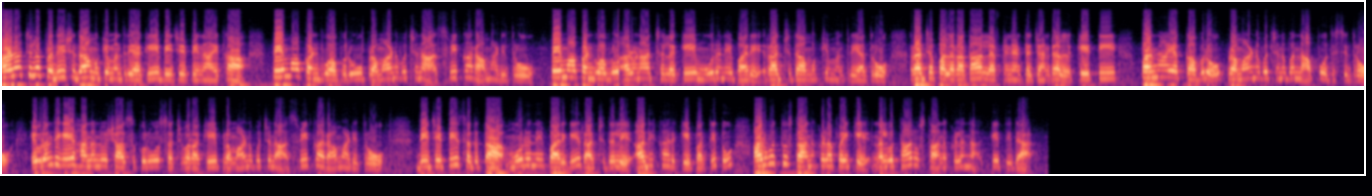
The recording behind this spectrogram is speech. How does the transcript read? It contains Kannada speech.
ಅರುಣಾಚಲ ಪ್ರದೇಶದ ಮುಖ್ಯಮಂತ್ರಿಯಾಗಿ ಬಿಜೆಪಿ ನಾಯಕ ಪೇಮಾ ಖಂಡು ಅವರು ಪ್ರಮಾಣ ವಚನ ಸ್ವೀಕಾರ ಮಾಡಿದ್ರು. ಪೇಮಾ ಖಂಡು ಅವರು ಅರುಣಾಚಲಕ್ಕೆ ಮೂರನೇ ಬಾರಿ ರಾಜ್ಯದ ಮುಖ್ಯಮಂತ್ರಿಯಾದ್ರು. ರಾಜ್ಯಪಾಲರಾದ ಲೆಫ್ಟಿನೆಂಟ್ ಜನರಲ್ ಕೆಟಿ ಪನಾಯಕ್ ಅವರು ಪ್ರಮಾಣ ವಚನವನ್ನ ಬೋಧಿಸಿದ್ರು. ಇವರೊಂದಿಗೆ ಹನ್ನೊಂದು ಶಾಸಕರು ಸಚಿವರಾಗಿ ಪ್ರಮಾಣ ವಚನ ಸ್ವೀಕಾರ ಮಾಡಿದ್ರು. ಬಿಜೆಪಿ ಸತತ ಮೂರನೇ ಬಾರಿಗೆ ರಾಜ್ಯದಲ್ಲಿ ಅಧಿಕಾರಕ್ಕೆ ಬಂದಿದ್ದು, ಅರವತ್ತು ಸ್ಥಾನಗಳ ಪೈಕಿ ನಲವತ್ತಾರು ಸ್ಥಾನಗಳನ್ನ ಗೆದ್ದಿದೆ.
